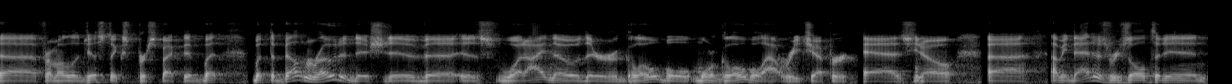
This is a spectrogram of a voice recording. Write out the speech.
uh, from a logistics perspective. But but the Belt and Road Initiative uh, is what I know their global, more global outreach effort as. You know, uh, I mean that has resulted in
